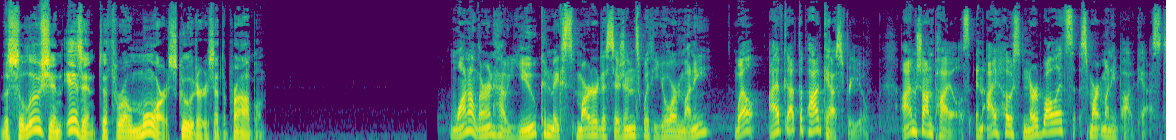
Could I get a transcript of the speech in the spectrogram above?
The solution isn't to throw more scooters at the problem. Want to learn how you can make smarter decisions with your money? Well, I've got the podcast for you. I'm Sean Pyles, and I host NerdWallet's Smart Money Podcast.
